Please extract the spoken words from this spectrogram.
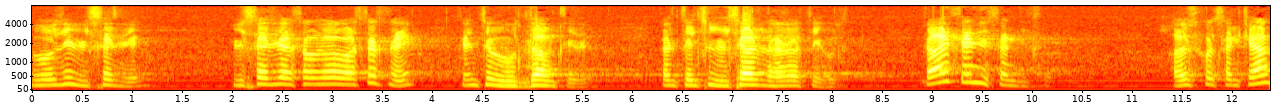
मोदी विसरले. विसरले असं मला वाटत नाही. त्यांचे उद्दाम केले. कारण त्यांची विचारधारा ती होती. काय त्यांनी सांगितलं? अल्पसंख्याक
